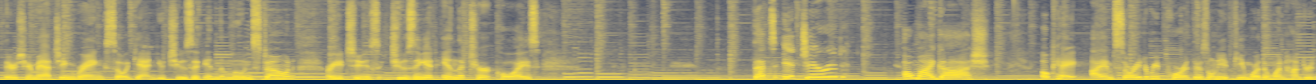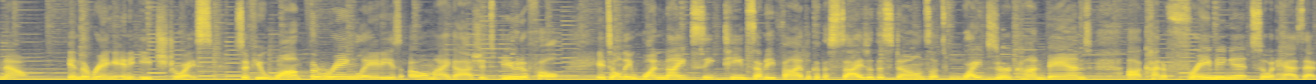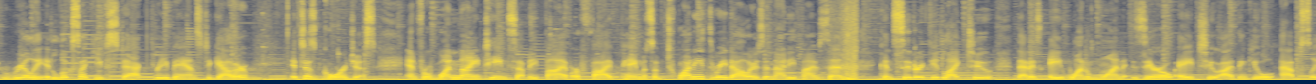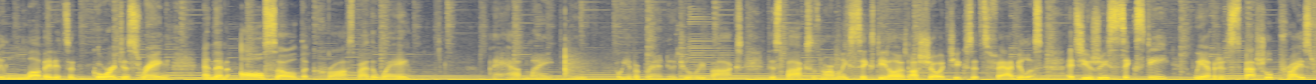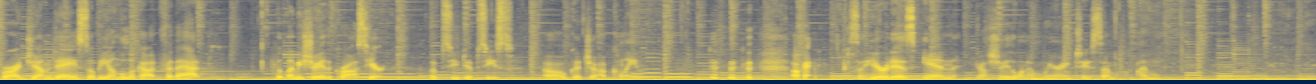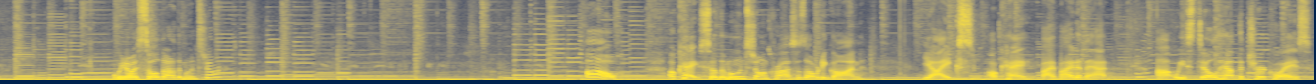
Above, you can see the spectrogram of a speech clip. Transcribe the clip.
There's your matching ring. So again, you choose it in the moonstone or you choose choosing it in the turquoise. That's it, Jared? Oh my gosh. Okay, I am sorry to report there's only a few more than 100 now in the ring in each choice. So if you want the ring, ladies, oh my gosh, it's beautiful. It's only $119.75. Look at the size of the stones. So it's white zircon bands, uh, kind of framing it. So it has that really, it looks like you've stacked three bands together. It's just gorgeous. And for $119.75 or five payments of $23.95, consider if you'd like to. That is 811082. I think you'll absolutely love it. It's a gorgeous ring. And then also the cross, by the way, I have my new Oh, we have a brand new jewelry box. This box is normally $60. I'll show it to you because it's fabulous. It's usually 60. We have it at a special price for our gem day, so be on the lookout for that. But let me show you the cross here. Oopsie dipsies. Oh, good job, Colleen. okay, so here it is in, here, I'll show you the one I'm wearing too. So I'm, I'm we always sold out of the Moonstone? Oh, okay, so the Moonstone Cross is already gone. Yikes, okay, bye-bye to that. Uh, we still have the turquoise.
